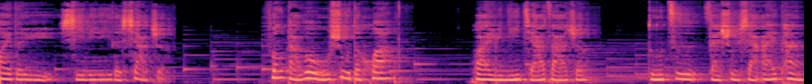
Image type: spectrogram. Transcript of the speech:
外的雨淅沥沥的下着。风打落无数的花，花与泥夹杂着，独自在树下哀叹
